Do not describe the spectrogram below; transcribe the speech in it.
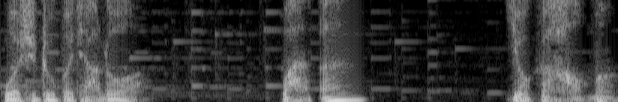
我是主播贾洛，晚安，有个好梦。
